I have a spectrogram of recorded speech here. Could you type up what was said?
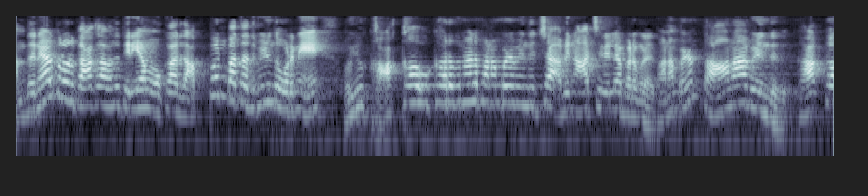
அந்த நேரத்தில் ஒரு காக்கா வந்து தெரியாம உட்காருது அப்பன்னு பார்த்து அது விழுந்த உடனே ஐயோ காக்கா உட்காரதுனால பனம்பழம் விழுந்துச்சா? அப்படின்னு ஆச்சரியம் எல்லாம் படக்கூடாது பனம்பழம் தானா விழுந்தது. காக்கா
